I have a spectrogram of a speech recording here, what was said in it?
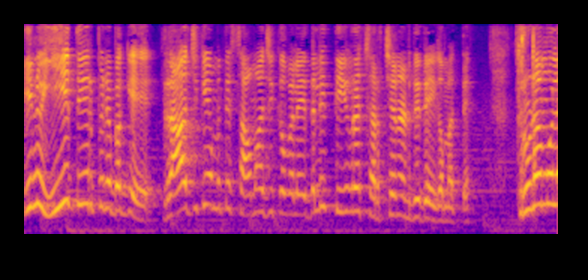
ಇನ್ನು ಈ ತೀರ್ಪಿನ ಬಗ್ಗೆ ರಾಜಕೀಯ ಮತ್ತೆ ಸಾಮಾಜಿಕ ವಲಯದಲ್ಲಿ ತೀವ್ರ ಚರ್ಚೆ ನಡೆದಿದೆ ಈಗ ಮತ್ತೆ. ತೃಣಮೂಲ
